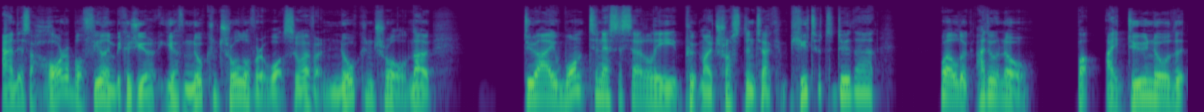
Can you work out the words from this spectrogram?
And it's a horrible feeling because you you have no control over it whatsoever. No control. Now, do I want to necessarily put my trust into a computer to do that? Well, look, I don't know. But I do know that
